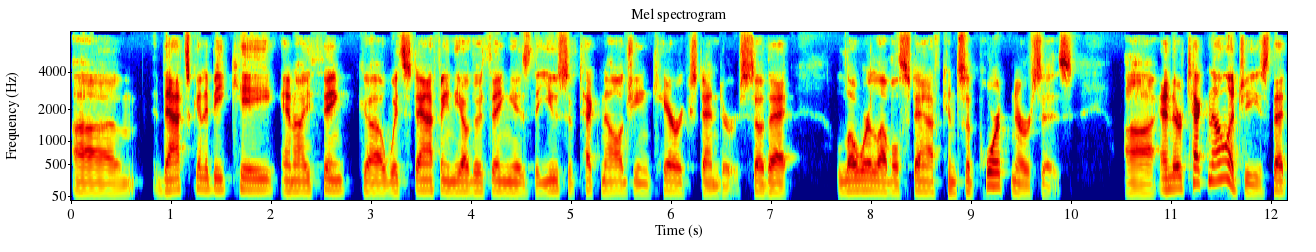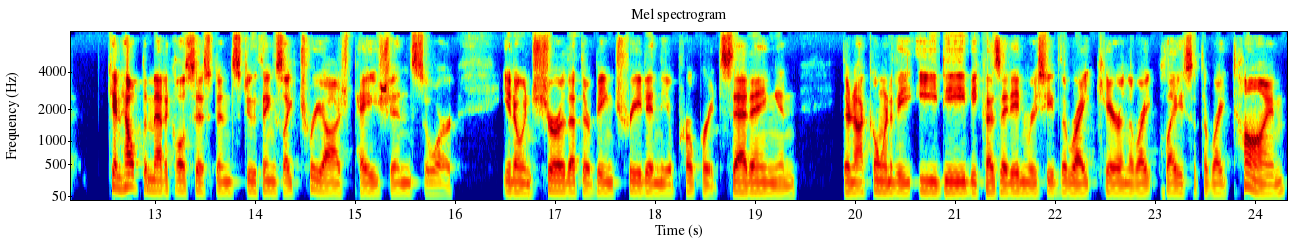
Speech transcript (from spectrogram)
um, that's going to be key. And I think uh, with staffing, the other thing is the use of technology and care extenders so that lower level staff can support nurses. Uh, and there are technologies that can help the medical assistants do things like triage patients or you know ensure that they're being treated in the appropriate setting and They're not going to the ED because they didn't receive the right care in the right place at the right time.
